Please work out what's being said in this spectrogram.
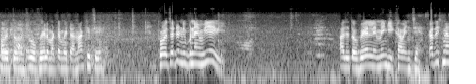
હવે તો જો ભેળમાં ટમેટા નાખે છે. થોડી ચટણી બનાવી એવી આજે તો ભેળ ને મેંગી ખાવાની છે. કાદીશ ને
